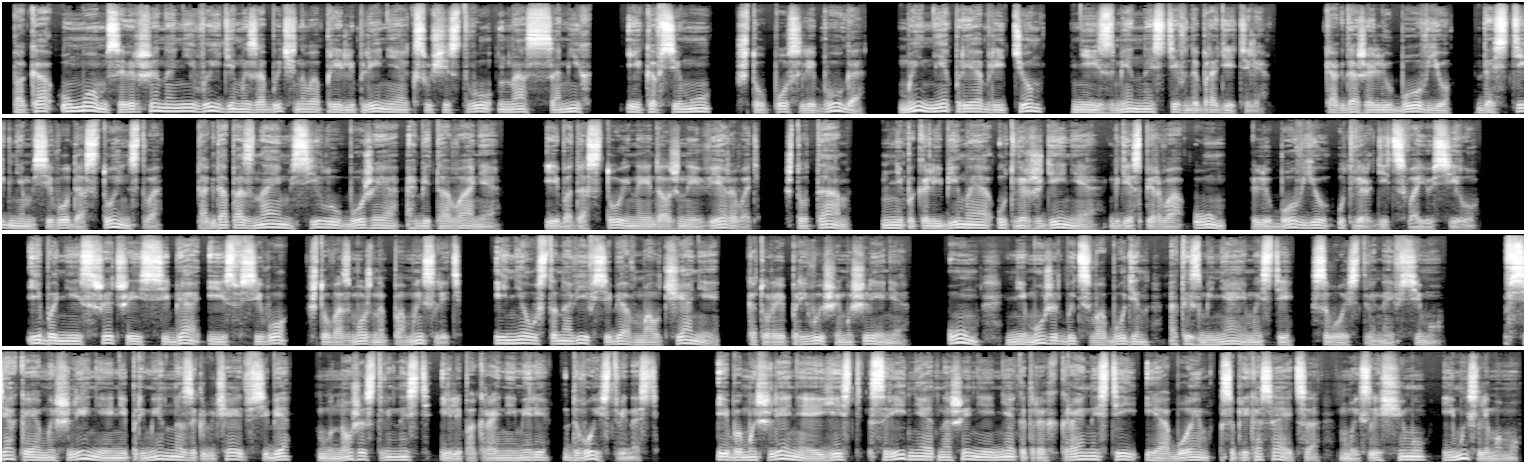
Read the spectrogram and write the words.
Пока умом совершенно не выйдем из обычного прилепления к существу нас самих и ко всему, что после Бога, мы не приобретем неизменности в добродетели. Когда же любовью достигнем всего достоинства, тогда познаем силу Божия обетования, ибо достойные должны веровать, что там непоколебимое утверждение, где сперва ум любовью утвердит свою силу. Ибо не исшедший из себя и из всего, что возможно помыслить, и не установив себя в молчании, которое превыше мышления, ум не может быть свободен от изменяемости, свойственной всему. Всякое мышление непременно заключает в себе множественность или, по крайней мере, двойственность, ибо мышление есть среднее отношение некоторых крайностей и обоим соприкасается мыслящему и мыслимому.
